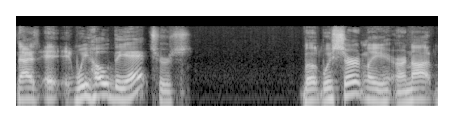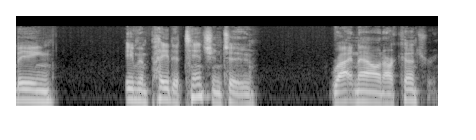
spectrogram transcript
Now, it, it, we hold the answers, but we certainly are not being even paid attention to right now in our country.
